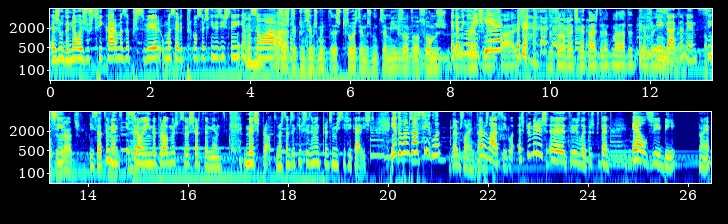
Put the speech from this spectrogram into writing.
ajuda não a justificar, mas a perceber uma série de preconceitos que ainda existem em relação à. Ou à- seja, te- conhecemos muitas pessoas, temos muitos amigos ou, ou somos Eu até tenho um amigo que é. Foram doentes mentais durante uma data de tempo ainda. Exatamente, é? Ou sim, sim. considerados. Exatamente, e serão ainda por algumas pessoas, certamente. Mas pronto, nós estamos aqui precisamente para desmistificar isto. E então vamos à sigla. Vamos lá então. Vamos lá à sigla. As primeiras eh, três letras, portanto, LGB, não é?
